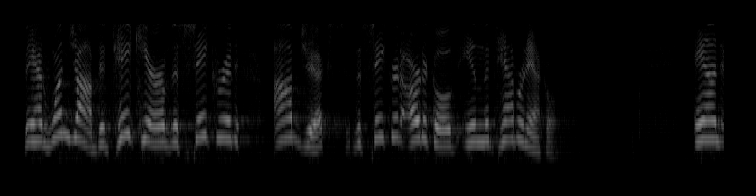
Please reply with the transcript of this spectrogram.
They had one job to take care of the sacred objects, the sacred articles in the tabernacle. And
